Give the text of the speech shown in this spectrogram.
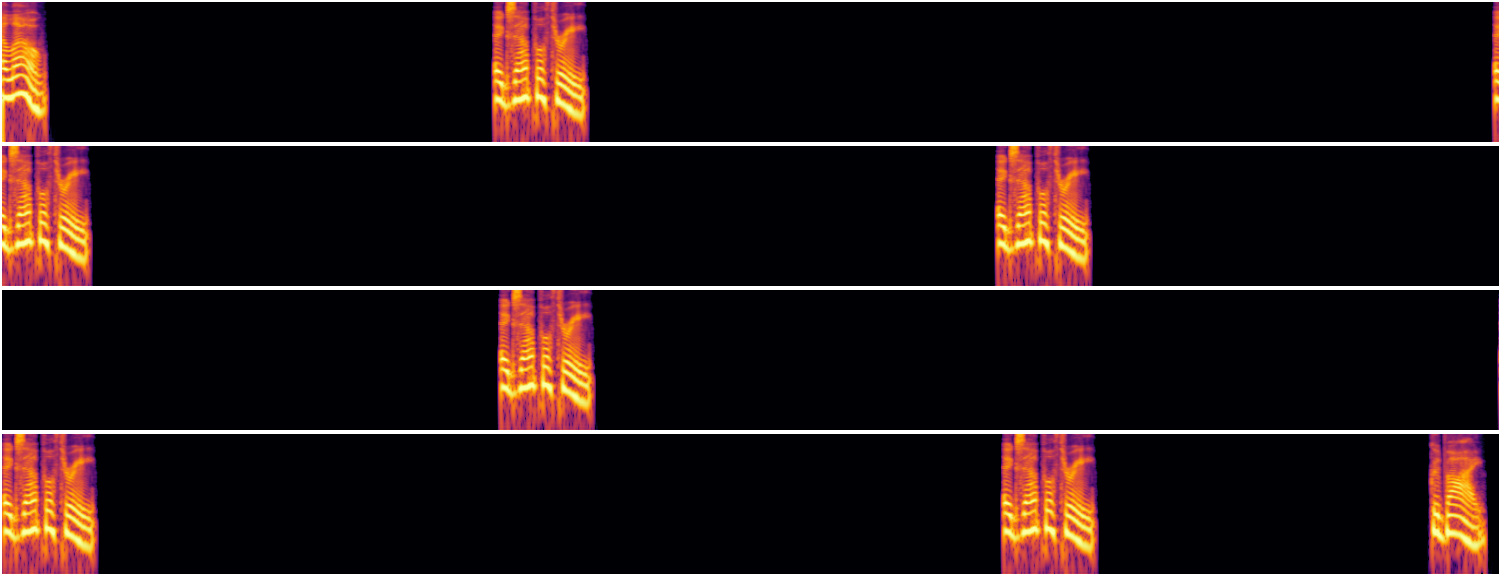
Hello. Example 3. Example 3. Example 3. Example 3. Example 3. Example 3. Goodbye.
